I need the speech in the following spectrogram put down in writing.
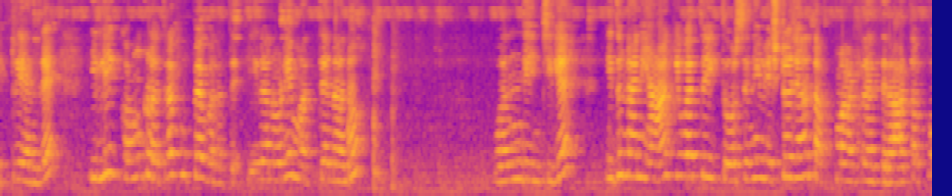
ಇಟ್ರಿ ಅಂದ್ರೆ ಇಲ್ಲಿ ಕಂಕಳ ಹತ್ರ ಕುಪ್ಪೆ ಬರುತ್ತೆ. ಈಗ ನೋಡಿ ಮತ್ತೆ ನಾನು ಒಂದ್ ಇಂಚಿಗೆ. ಇದು ನಾನು ಯಾಕೆ ಇವತ್ತು ಈಗ ತೋರಿಸ್ತೀನಿ ನೀವು ಎಷ್ಟೋ ಜನ ತಪ್ಪು ಮಾಡ್ತಾ ಇರ್ತೀರ? ಆ ತಪ್ಪು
